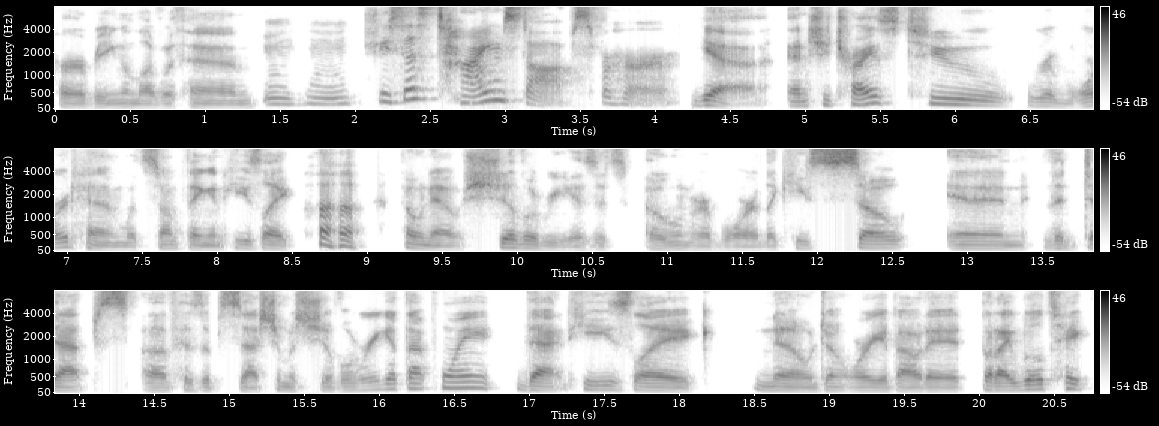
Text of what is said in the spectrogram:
her being in love with him. hmm she says time stops for her. Yeah. And she tries to reward him with something, and he's like, oh no, chivalry is its own reward. Like, he's so in the depths of his obsession with chivalry at that point that he's like, no, don't worry about it. But I will take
